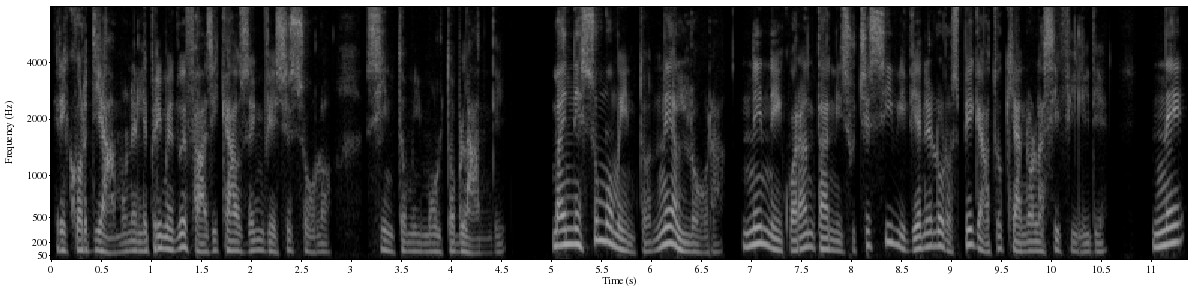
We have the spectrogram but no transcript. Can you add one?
ricordiamo, nelle prime due fasi causa invece solo sintomi molto blandi ma in nessun momento, né allora né nei 40 anni successivi, viene loro spiegato che hanno la sifilide, né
